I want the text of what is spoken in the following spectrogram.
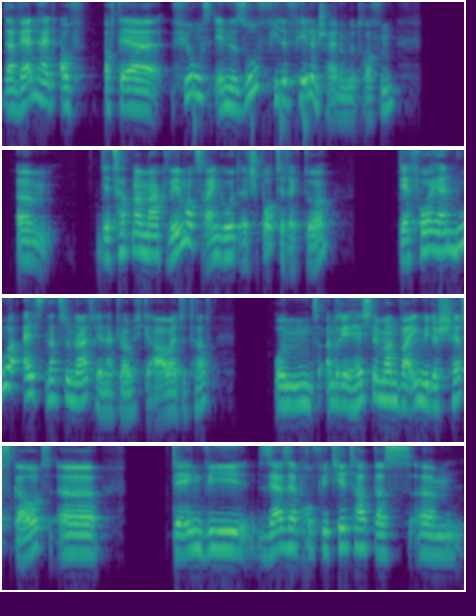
da werden halt auf, auf der Führungsebene so viele Fehlentscheidungen getroffen. Ähm, jetzt hat man Marc Wilmots reingeholt als Sportdirektor, der vorher nur als Nationaltrainer, glaube ich, gearbeitet hat. Und André Hechelmann war irgendwie der Chef-Scout, äh, der irgendwie sehr, sehr profitiert hat, dass ähm,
